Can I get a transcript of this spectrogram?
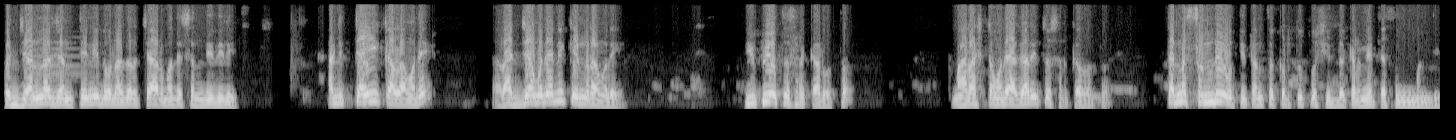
पण ज्यांना जनतेने दोन हजार चारमध्ये संधी दिली आणि त्याही कालामध्ये राज्यामध्ये आणि केंद्रामध्ये युपीएचं सरकार होतं महाराष्ट्रामध्ये आघाडीचं सरकार होतं त्यांना संधी होती त्यांचं कर्तृत्व सिद्ध करण्याच्या संबंधित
